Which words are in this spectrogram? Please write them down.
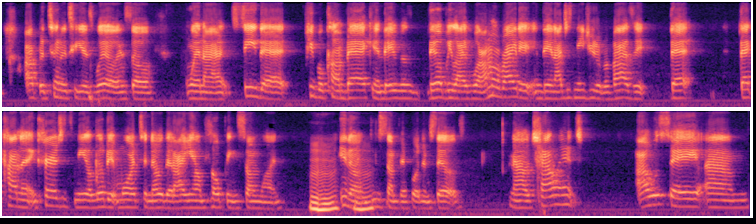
opportunity as well. And so when I see that people come back and they will they'll be like, well, I'm gonna write it and then I just need you to revise it. That that kind of encourages me a little bit more to know that I am helping someone, mm-hmm. you know, mm-hmm. do something for themselves. Now, challenge, I would say um,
